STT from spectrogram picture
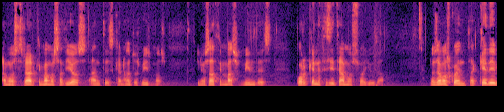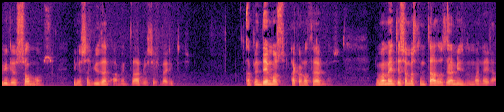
a mostrar que amamos a Dios antes que a nosotros mismos y nos hacen más humildes porque necesitamos su ayuda. Nos damos cuenta qué débiles somos y nos ayudan a aumentar nuestros méritos. Aprendemos a conocernos. Normalmente somos tentados de la misma manera.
